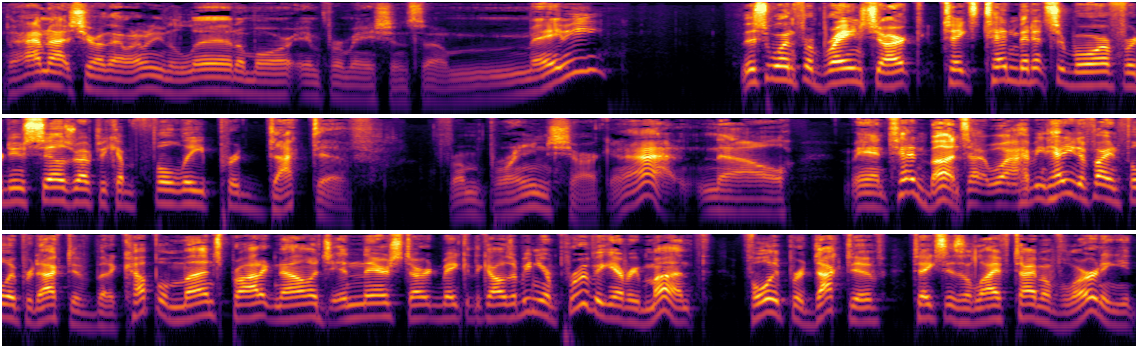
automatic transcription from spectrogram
but I'm not sure on that one. I need a little more information. So maybe this one for Brainshark takes 10 minutes or more for a new sales rep to become fully productive. From Brainshark. Ah, no. Man, 10 months. I, well, I mean, how do you define fully productive? But a couple months, product knowledge in there, start making the calls. I mean, you're improving every month. Fully productive takes is a lifetime of learning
